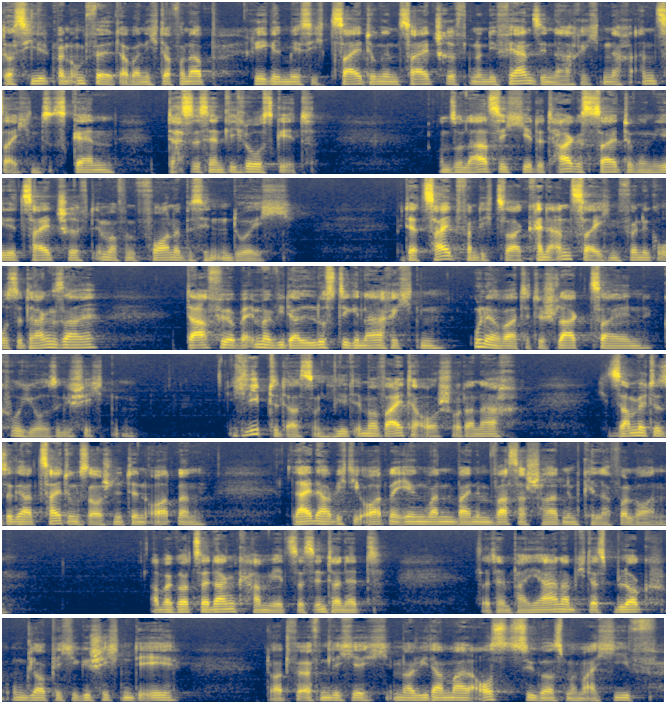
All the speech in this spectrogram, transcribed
Das hielt mein Umfeld aber nicht davon ab, regelmäßig Zeitungen, Zeitschriften und die Fernsehnachrichten nach Anzeichen zu scannen, dass es endlich losgeht. Und so las ich jede Tageszeitung und jede Zeitschrift immer von vorne bis hinten durch. Mit der Zeit fand ich zwar keine Anzeichen für eine große Drangsal, dafür aber immer wieder lustige Nachrichten, unerwartete Schlagzeilen, kuriose Geschichten. Ich liebte das und hielt immer weiter Ausschau danach. Ich sammelte sogar Zeitungsausschnitte in Ordnern. Leider habe ich die Ordner irgendwann bei einem Wasserschaden im Keller verloren. Aber Gott sei Dank haben wir jetzt das Internet. Seit ein paar Jahren habe ich das Blog unglaublichegeschichten.de. Dort veröffentliche ich immer wieder mal Auszüge aus meinem Archiv.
